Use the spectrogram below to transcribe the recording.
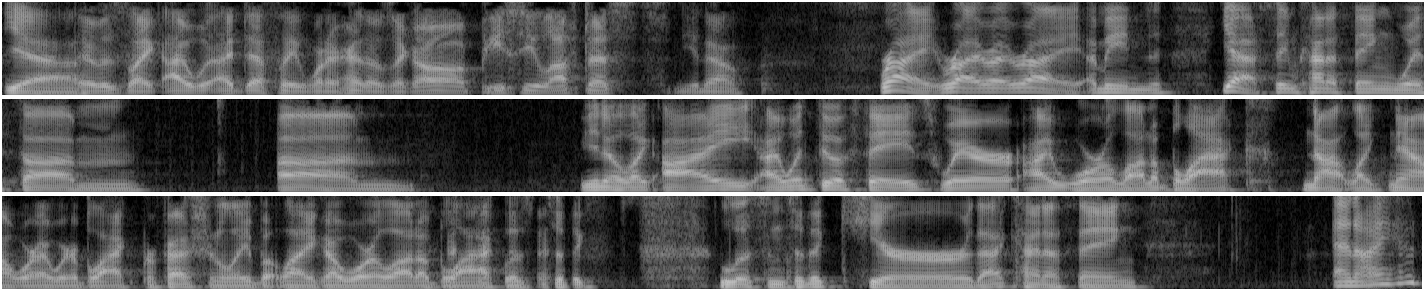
yeah it was like I, w- I definitely when I heard that I was like, oh, PC leftists, you know. Right, right, right, right. I mean, yeah, same kind of thing with um um you know, like I I went through a phase where I wore a lot of black, not like now where I wear black professionally, but like I wore a lot of black, listen to the listen to the Cure, that kind of thing. And I had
